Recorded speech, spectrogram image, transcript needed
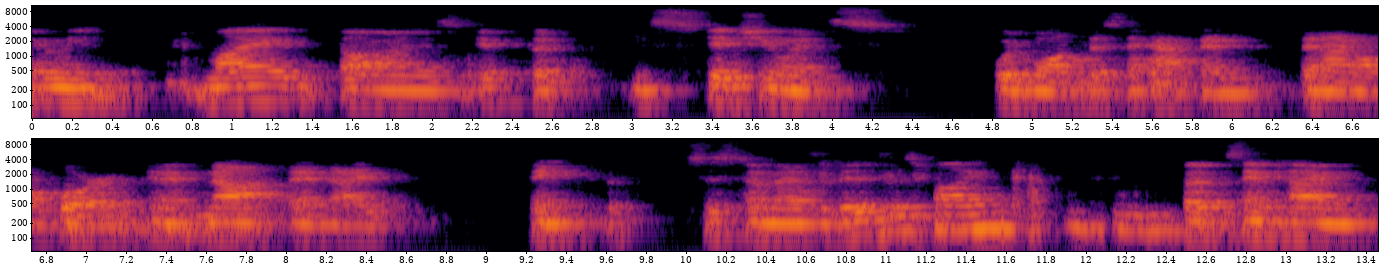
I mean, my thought is if the constituents would want this to happen, then I'm all for it, and if not, then I think the system as it is is fine, mm-hmm. but at the same time.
